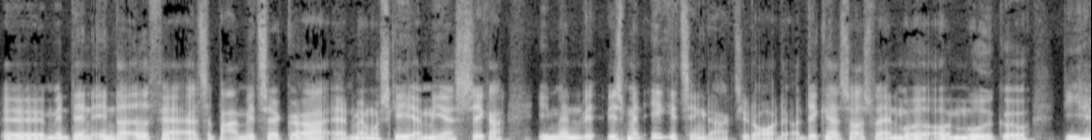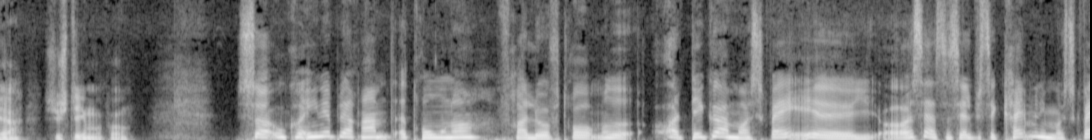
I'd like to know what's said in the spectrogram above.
Øh, men den ændrer adfærd er altså bare med til at gøre, at man måske er mere sikker, end man, hvis man ikke tænker aktivt over det. Og det kan altså også være en måde at modgå de her systemer på. Så Ukraine bliver ramt af droner fra luftrummet, og det gør Moskva øh, også, altså selv hvis det Kreml i Moskva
